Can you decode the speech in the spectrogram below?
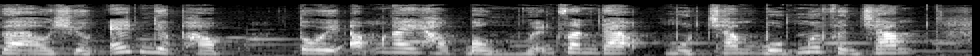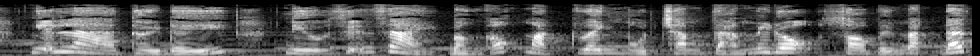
Vào trường S nhập học, tôi ẵm ngay học bổng Nguyễn Văn Đạo 140%, nghĩa là thời đấy nếu diễn giải bằng góc mặt range 180 độ so với mặt đất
